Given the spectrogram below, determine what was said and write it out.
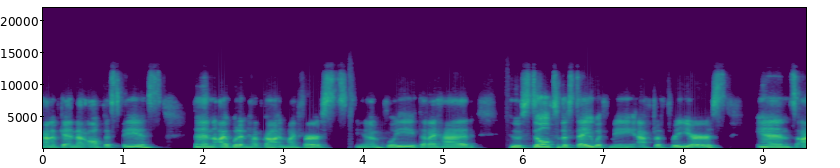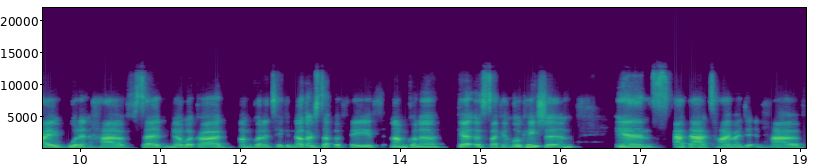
kind of getting that office space then I wouldn't have gotten my first, you know, employee that I had who's still to this day with me after three years. And I wouldn't have said, you know what, God, I'm going to take another step of faith and I'm going to get a second location. And at that time, I didn't have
